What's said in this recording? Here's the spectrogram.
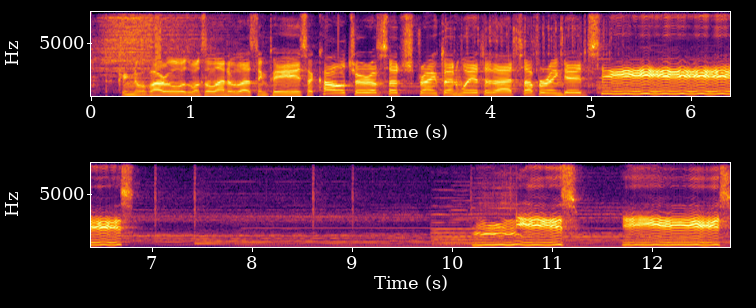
The kingdom of Hyrule was once a land of lasting peace, a culture of such strength and wit that suffering did cease. Ease, ease.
